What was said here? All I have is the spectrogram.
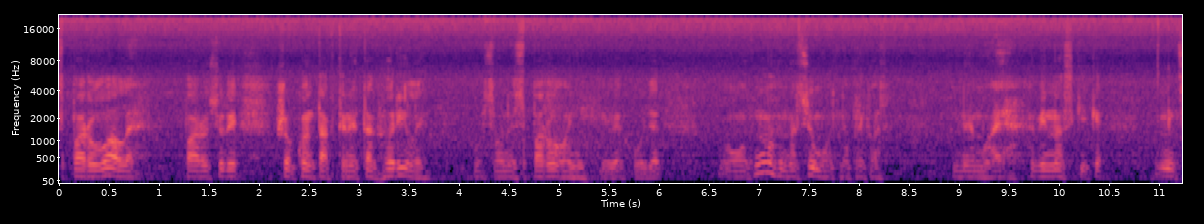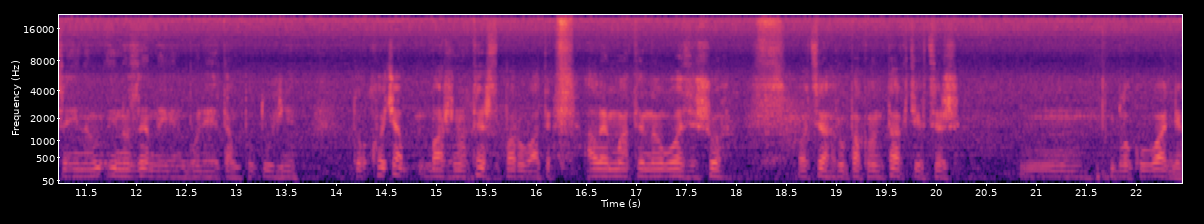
спарували, пару сюди, щоб контакти не так горіли. Ось вони спаровані і виходять. От, ну, на цьому, наприклад, немає. Він наскільки ну, це іноземний, він більш там потужний. То хоча б бажано теж спарувати, але мати на увазі, що оця група контактів це ж блокування.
